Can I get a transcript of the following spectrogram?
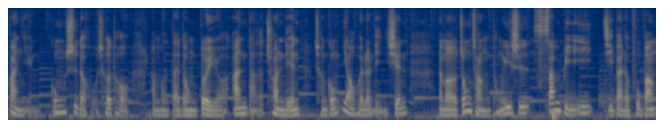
扮演攻势的火车头，那么带动队友安打的串联，成功要回了领先。那么中场统一师三比一击败了富邦。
